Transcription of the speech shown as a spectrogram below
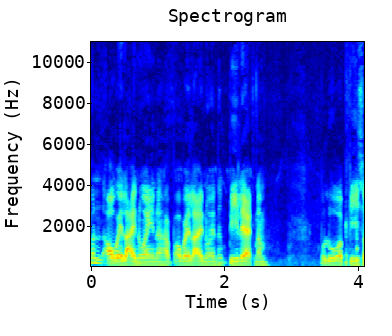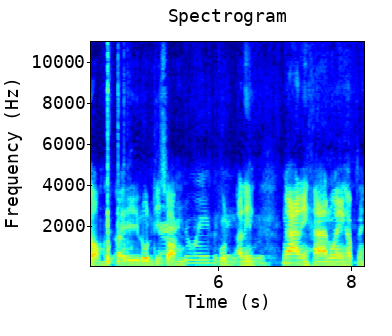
มันเอาไว้หลายหน่วยนะครับ เอาไว้หลายหน่วยทั้งปีแรกนำบ่รู้ว่าปีสองไอ้รุ่นที่สองหาหน่วยคุณอันนี้ งานนี่หาหน่วยครับนี่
